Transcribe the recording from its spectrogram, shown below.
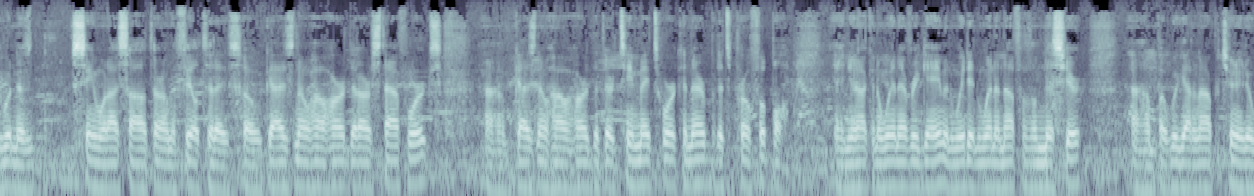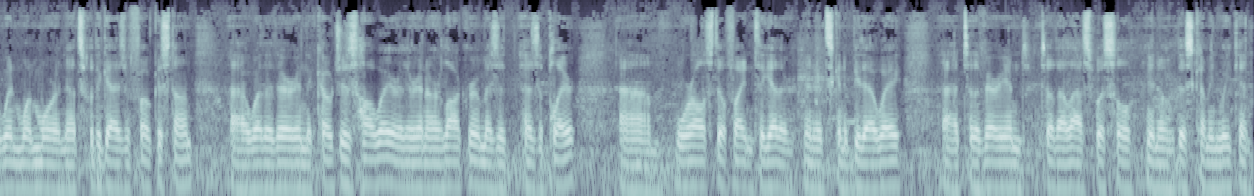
wouldn't have seen what I saw out there on the field today. So guys know how hard that our staff works. Um, guys know how hard that their teammates work in there, but it's pro football, and you're not going to win every game. And we didn't win enough of them this year, um, but we got an opportunity to win one more, and that's what the guys are focused on. Uh, whether they're in the coaches' hallway or they're in our locker room as a as a player, um, we're all still fighting together, and it's going to be that way uh, to the very end, till that last whistle, you know, this coming weekend.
